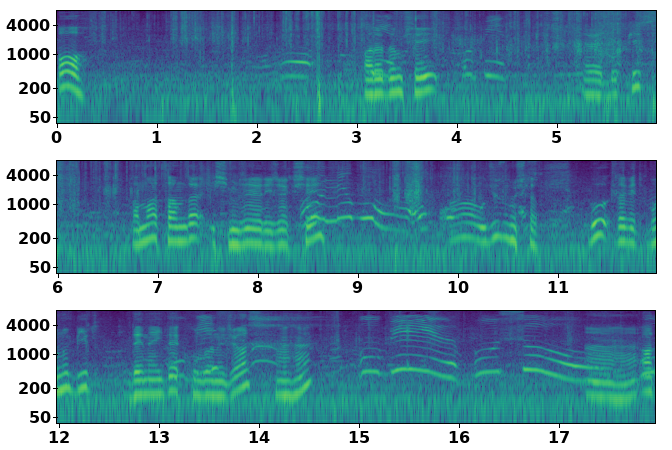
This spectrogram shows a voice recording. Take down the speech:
oh bu aradığım şey bu bir. evet bu pis ama tam da işimize yarayacak şey. O ne bu? Aa ucuzmuş da. Bu David bunu bir deneyde kullanacağız. Hı hı. Bu bir. Bu su. Aha, at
